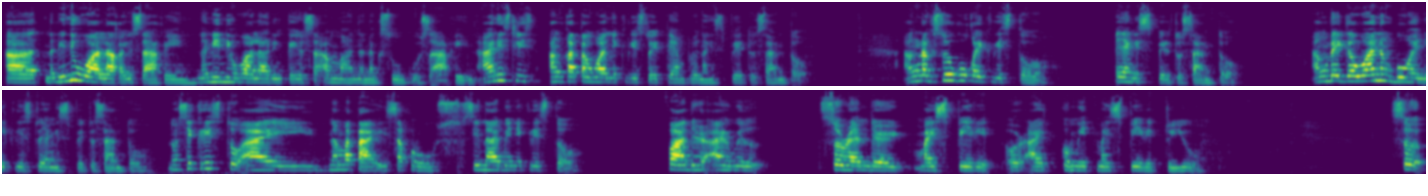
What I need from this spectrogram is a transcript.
at naniniwala kayo sa akin, naniniwala rin kayo sa Ama na nagsugo sa akin. Honestly, ang katawan ni Kristo ay templo ng Espiritu Santo. Ang nagsugo kay Kristo ay ang Espiritu Santo. Ang may gawa ng buhay ni Kristo ay ang Espiritu Santo. Nung si Kristo ay namatay sa krus, sinabi ni Kristo, Father, I will surrender my spirit or I commit my spirit to you. So,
